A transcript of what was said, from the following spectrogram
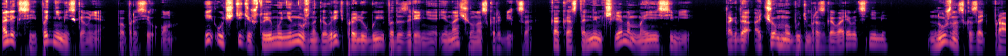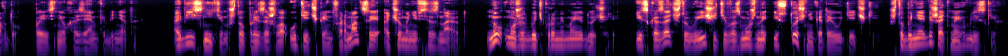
Алексей, поднимись ко мне, попросил он. И учтите, что ему не нужно говорить про любые подозрения, иначе он оскорбится, как и остальным членам моей семьи. Тогда о чем мы будем разговаривать с ними? Нужно сказать правду, пояснил хозяин кабинета. Объяснить им, что произошла утечка информации, о чем они все знают. Ну, может быть, кроме моей дочери. И сказать, что вы ищете возможный источник этой утечки, чтобы не обижать моих близких.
